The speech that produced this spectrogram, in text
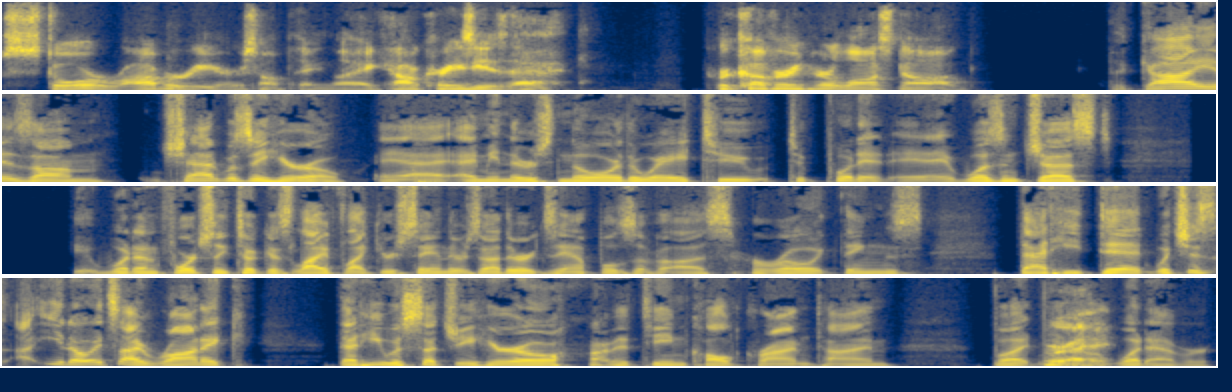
store robbery or something. Like how crazy is that? Recovering her lost dog. The guy is um Shad was a hero. I, I mean, there's no other way to to put it. It wasn't just what unfortunately took his life. Like you're saying, there's other examples of us heroic things that he did, which is you know it's ironic that he was such a hero on a team called Crime Time, but you know, Right. whatever.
